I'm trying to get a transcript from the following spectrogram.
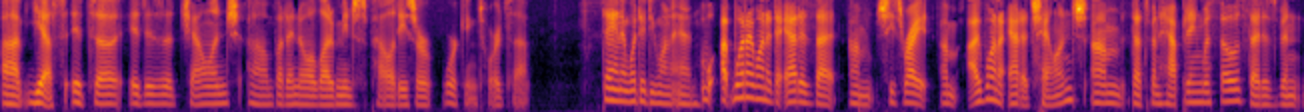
uh, yes, it's a it is a challenge, um, but I know a lot of municipalities are working towards that. Diana, what did you want to add? Well, what I wanted to add is that um, she's right. Um, I want to add a challenge um, that's been happening with those that has been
